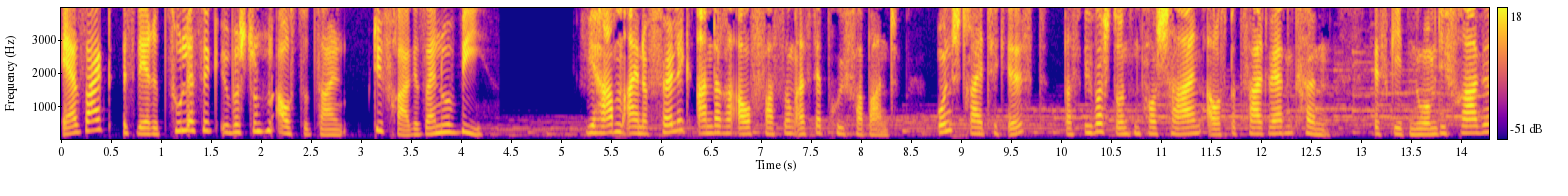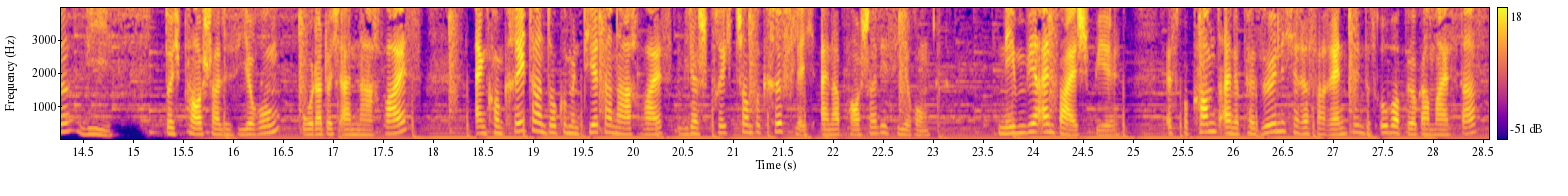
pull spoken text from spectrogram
Er sagt, es wäre zulässig, Überstunden auszuzahlen. Die Frage sei nur wie. Wir haben eine völlig andere Auffassung als der Prüfverband. Unstreitig ist, dass Überstunden pauschalen ausbezahlt werden können. Es geht nur um die Frage, wie. Durch Pauschalisierung oder durch einen Nachweis, ein konkreter und dokumentierter Nachweis widerspricht schon begrifflich einer Pauschalisierung. Nehmen wir ein Beispiel. Es bekommt eine persönliche Referentin des Oberbürgermeisters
